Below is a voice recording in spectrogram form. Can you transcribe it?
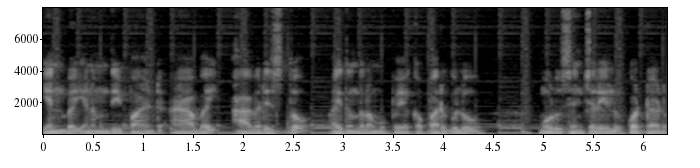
ఎనభై ఎనిమిది పాయింట్ యాభై యావరేజ్తో ఐదు వందల ముప్పై ఒక్క పరుగులు మూడు సెంచరీలు కొట్టాడు.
